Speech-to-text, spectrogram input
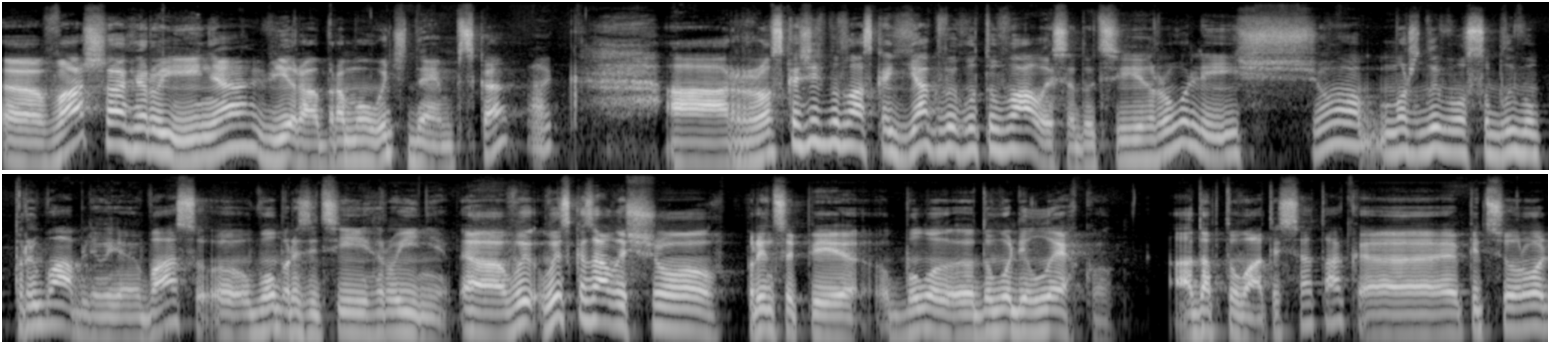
е, ваша героїня Віра Абрамович Демпська. Так. А розкажіть, будь ласка, як ви готувалися до цієї ролі, і що можливо особливо приваблює вас е, в образі цієї героїні? Е, Ви, ви сказали, що в принципі було доволі легко адаптуватися так е, під цю роль,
